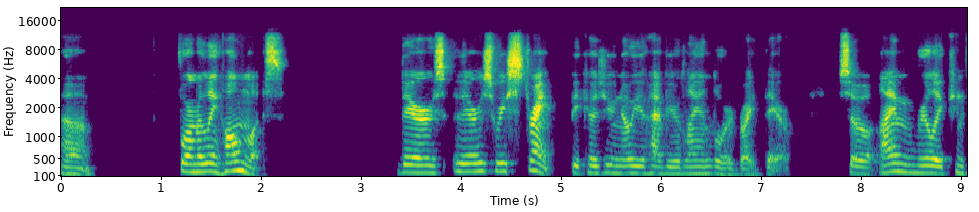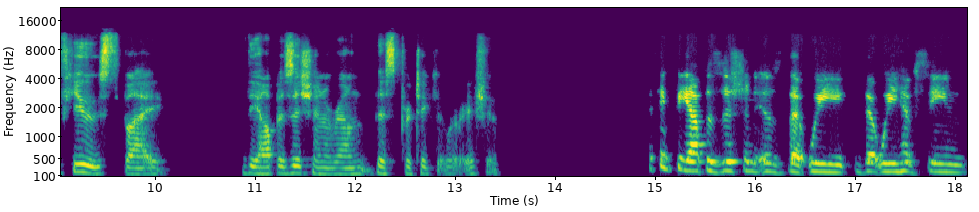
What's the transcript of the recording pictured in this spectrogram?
uh, formerly homeless. There's there's restraint because you know you have your landlord right there. So I'm really confused by the opposition around this particular issue. I think the opposition is that we that we have seen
